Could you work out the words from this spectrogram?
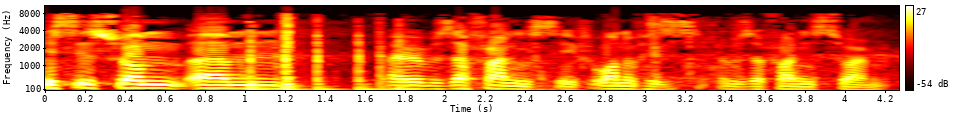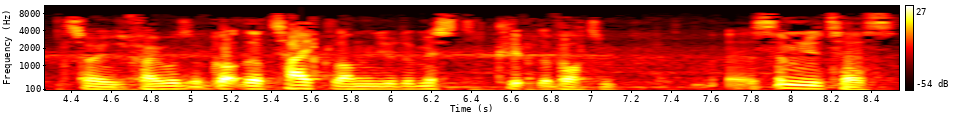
This is from um, Rabbi Zafrani Seif, one of his Rabbi Zafrani Sorry, sorry, if I would have got the title on, you'd have missed clip the bottom. Uh, Similar test.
